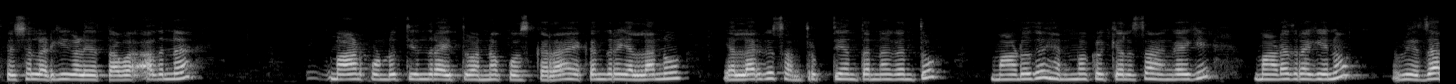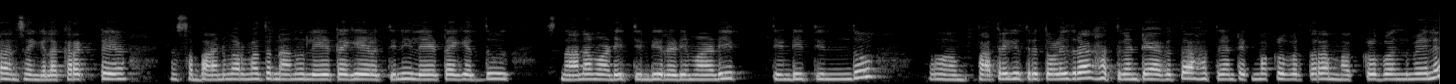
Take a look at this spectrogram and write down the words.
ಸ್ಪೆಷಲ್ ಅಡುಗೆಗಳಿರ್ತಾವೆ ಅದನ್ನು ಮಾಡಿಕೊಂಡು ತಿಂದ್ರಾಯ್ತು ಅನ್ನೋಕ್ಕೋಸ್ಕರ. ಯಾಕಂದರೆ ಎಲ್ಲನೂ ಎಲ್ಲರಿಗೂ ಸಂತೃಪ್ತಿ ಅಂತನಾಗಂತೂ ಮಾಡೋದು ಹೆಣ್ಮಕ್ಳ ಕೆಲಸ. ಹಂಗಾಗಿ ಮಾಡೋದ್ರಾಗೇನು ಬೇಜಾರು ಅನ್ಸಂಗಿಲ್ಲ. ಕರೆಕ್ಟ್ ಸ, ಭಾನುವಾರ ಮಾತ್ರ ನಾನು ಲೇಟಾಗಿ ಹೇಳ್ತೀನಿ ಲೇಟಾಗಿ ಎದ್ದು ಸ್ನಾನ ಮಾಡಿ, ತಿಂಡಿ ರೆಡಿ ಮಾಡಿ, ತಿಂಡಿ ತಿಂದು ಪಾತ್ರೆ ಗೀತ್ರೆ ತೊಳೆದ್ರಾಗ ಹತ್ತು ಗಂಟೆ ಆಗುತ್ತೆ? ಹತ್ತು ಗಂಟೆಗೆ ಮಕ್ಳು ಬರ್ತಾರೆ. ಮಕ್ಳು ಬಂದ ಮೇಲೆ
